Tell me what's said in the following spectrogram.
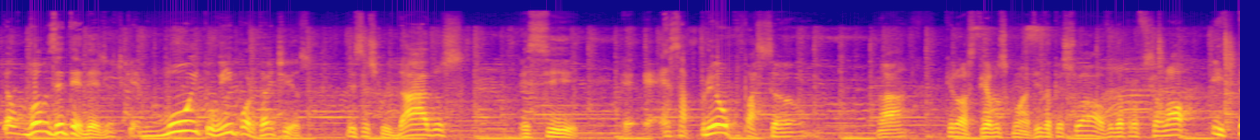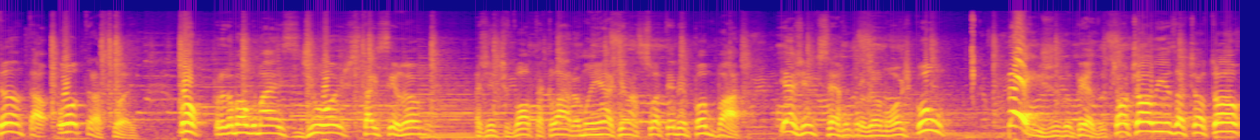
Então, vamos entender, gente, que é muito importante isso. Esses cuidados, esse, é, é, essa preocupação né, que nós temos com a vida pessoal, vida profissional e tanta outras coisas. Bom, programa Algo Mais de hoje está encerrando. A gente volta, claro, amanhã aqui na sua TV Pampa. E a gente encerra o programa hoje com um beijo do Pedro. Tchau, tchau, Isa. Tchau, tchau.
